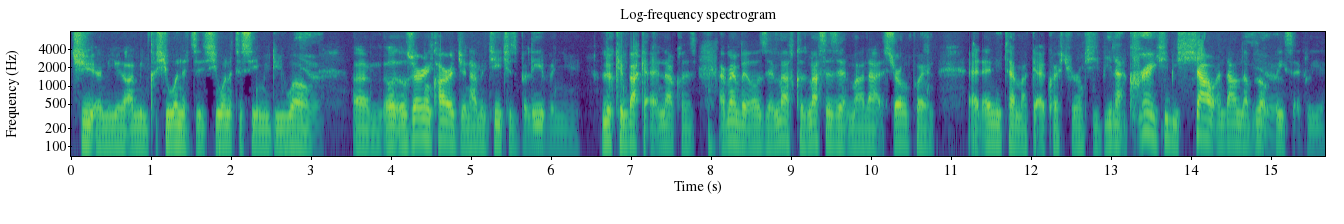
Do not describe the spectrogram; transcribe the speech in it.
tutor me. You know what I mean? Because she wanted to she wanted to see me do well yeah. um, it it was very encouraging having teachers believe in you. Looking back at it now, because I remember it was in maths, because maths isn't my like strong point. And anytime I get a question wrong, she'd be like, "Great!" She'd be shouting down the block, Yeah. basically.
